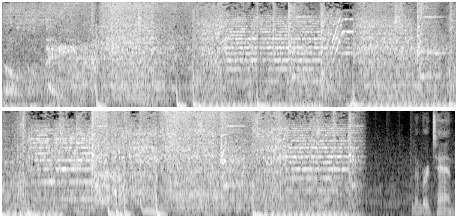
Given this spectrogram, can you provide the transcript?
know pain. Number 10.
